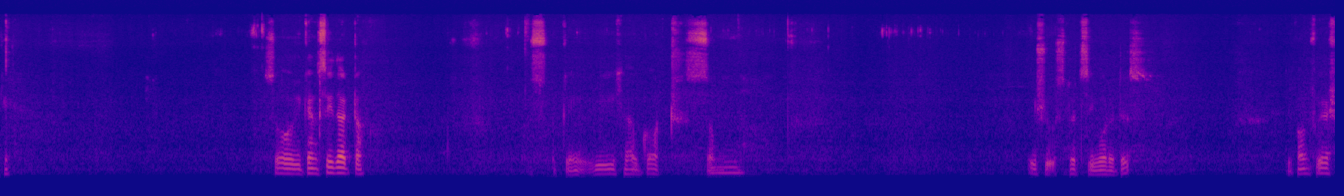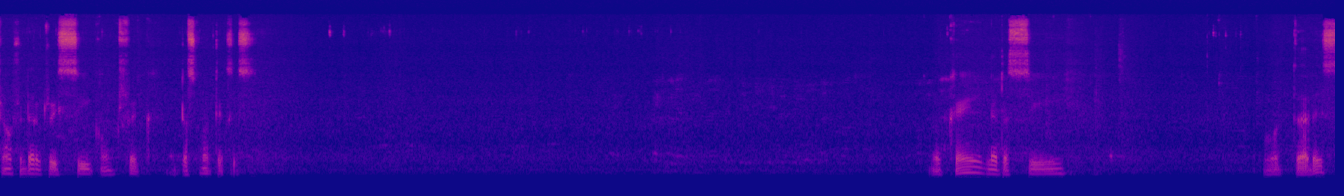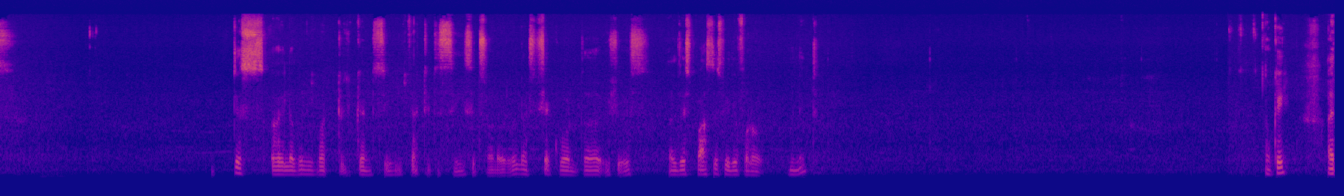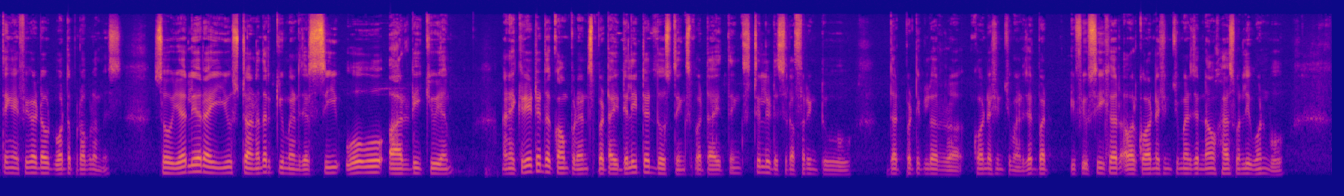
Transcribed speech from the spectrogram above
Okay. So you can see that uh, okay we have got some issues. Let's see what it is. The configuration option directory c config does not exist okay let us see what that is. It is available but you can see that it says it's not available. Let's check what the issue is. I'll just pass this video for a minute. Okay I think I figured out what the problem is. So earlier I used another queue manager COORDQM and I created the components but I deleted those things but I think still it is referring to that particular uh, coordination queue manager. But if you see here our coordination queue manager now has only one row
